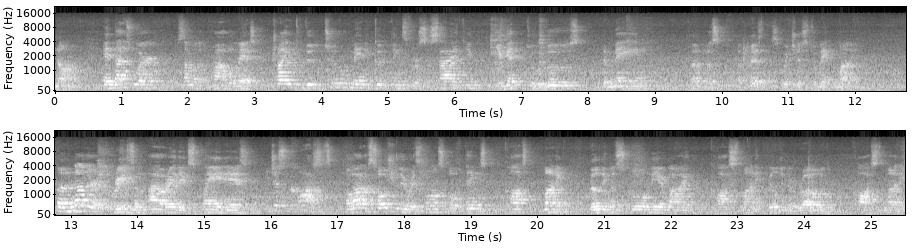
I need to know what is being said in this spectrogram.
not? And that's where some of the problem is. Trying to do too many good things for society, you get to lose the main purpose of business, which is to make money. Another reason I already explained is it just costs. A lot of socially responsible things cost money. Building a school nearby costs money. Building a road costs money.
